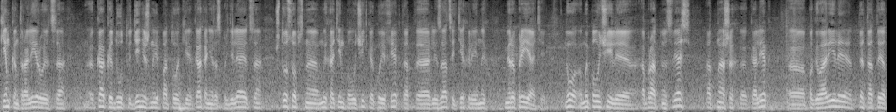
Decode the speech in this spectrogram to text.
кем контролируется, как идут денежные потоки, как они распределяются, что, собственно, мы хотим получить, какой эффект от э, реализации тех или иных мероприятий. Но мы получили обратную связь от наших э, коллег, э, поговорили тет-а-тет,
